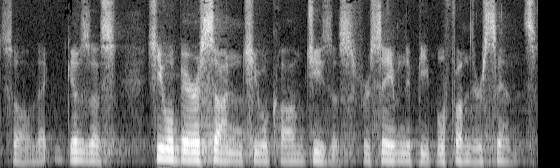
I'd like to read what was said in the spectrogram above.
So that gives us, she will bear a son, and she will call him Jesus for saving the people from their sins.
